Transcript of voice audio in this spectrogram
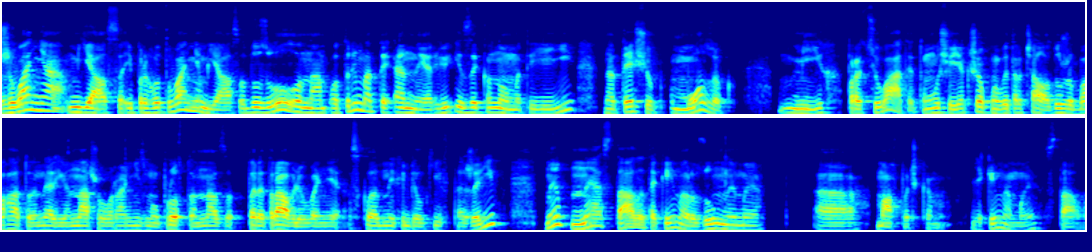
вживання м'яса і приготування м'яса дозволило нам отримати енергію і зекономити її на те, щоб мозок міг працювати. Тому що якщо б ми витрачали дуже багато енергії нашого організму просто на перетравлювання складних білків та жирів, ми б не стали такими розумними мавпочками, якими ми стали.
